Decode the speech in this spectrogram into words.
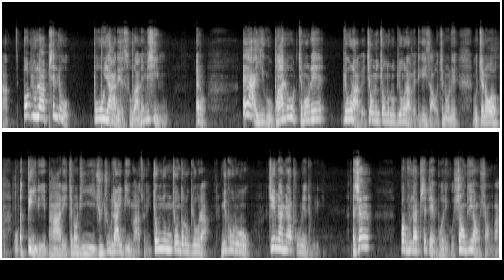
က popular ဖြစ်လို့ပိုးရတယ်ဆိုတာလည်းမရှိဘူးအဲ့တော့အဲ့ဟာကြီးကိုဘာလို့ကျွန်တော်လည်းပြောတာပဲကြုံရင်ကြုံလို့ပြောတာပဲဒီကိစ္စကိုကျွန်တော်လည်းဟိုကျွန်တော်ဟိုအတိတွေဘာတွေကျွန်တော်ဒီ YouTube live တွေမှာဆိုရင်ကြုံကြုံကြုံလို့ပြောတာညီကိုတို့ကြီးများများထိုးတဲ့လူတွေအရန် popular ဖြစ်တဲ့ပွဲတွေကိုရှောင်ပြေးအောင်ရှောင်ပါ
